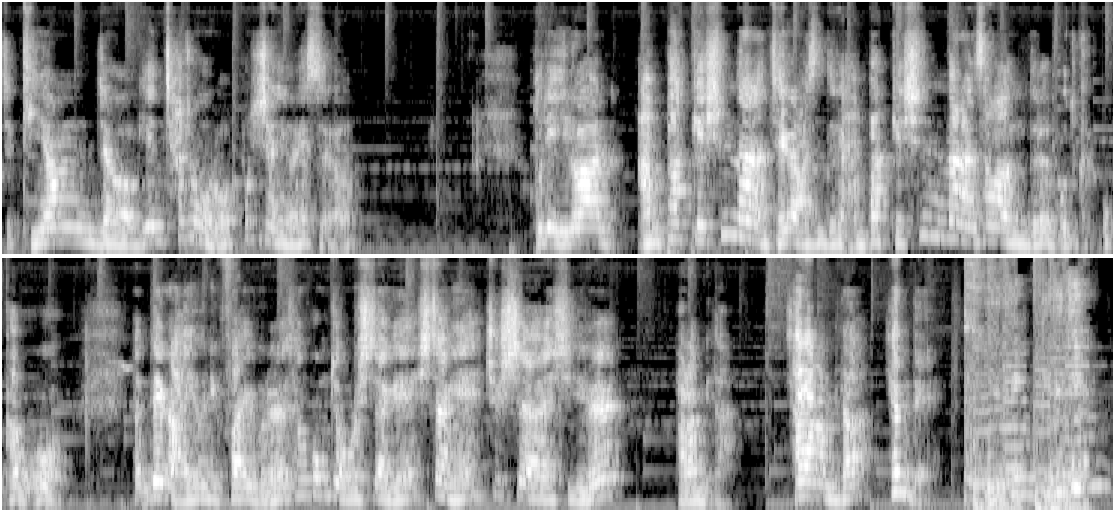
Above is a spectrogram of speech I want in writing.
즉 기념적인 차종으로 포지셔닝을 했어요. 부디 이러한 안팎의 심란한 제가 말씀드린 안팎의 심란한 상황들을 모두 극복하고 현대가 아이오닉 5를 성공적으로 시작해 시장에 출시하시기를 바랍니다. 사랑합니다. 현대. 비디딩 비디딩.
